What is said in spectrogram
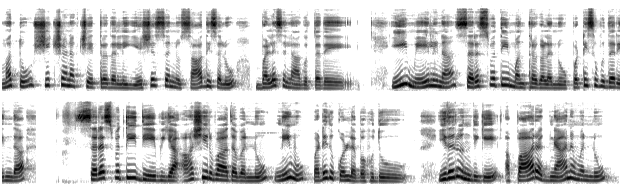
ಮತ್ತು ಶಿಕ್ಷಣ ಕ್ಷೇತ್ರದಲ್ಲಿ ಯಶಸ್ಸನ್ನು ಸಾಧಿಸಲು ಬಳಸಲಾಗುತ್ತದೆ. ಈ ಮೇಲಿನ ಸರಸ್ವತಿ ಮಂತ್ರಗಳನ್ನು ಪಠಿಸುವುದರಿಂದ ಸರಸ್ವತೀ ದೇವಿಯ ಆಶೀರ್ವಾದವನ್ನು ನೀವು ಪಡೆದುಕೊಳ್ಳಬಹುದು. ಇದರೊಂದಿಗೆ ಅಪಾರ ಜ್ಞಾನವನ್ನು,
